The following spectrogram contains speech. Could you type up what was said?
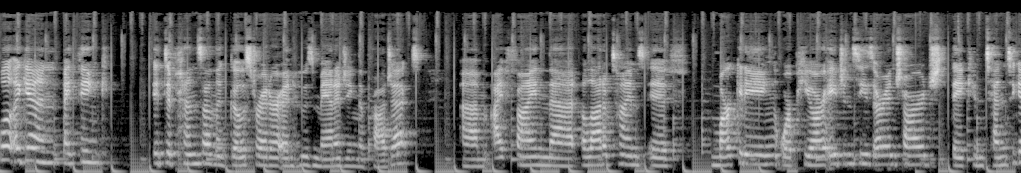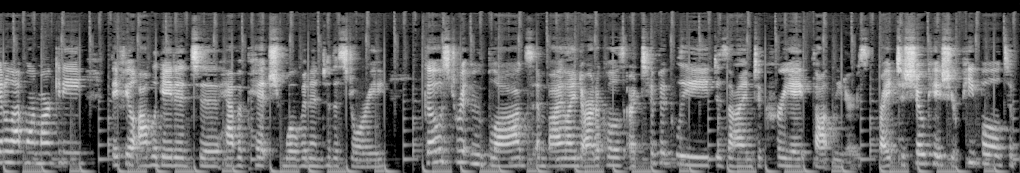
Well, again, I think it depends on the ghostwriter and who's managing the project. Um, I find that a lot of times, if marketing or PR agencies are in charge, they can tend to get a lot more markety. They feel obligated to have a pitch woven into the story. Ghost written blogs and bylined articles are typically designed to create thought leaders, right? To showcase your people, to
